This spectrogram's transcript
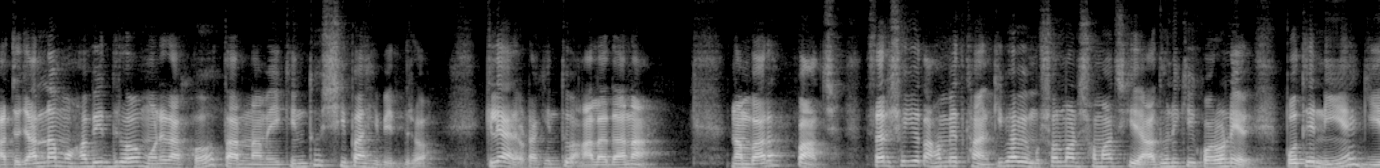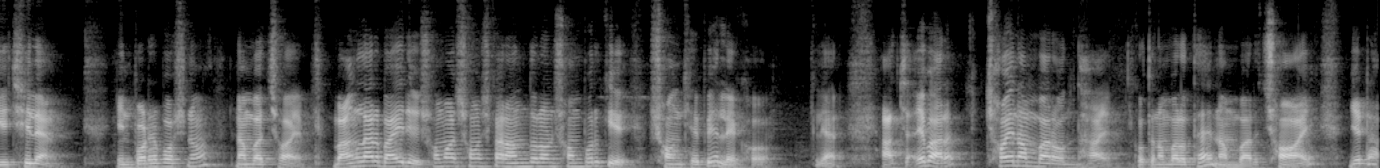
আচ্ছা যার নাম মহাবিদ্রোহ, মনে রাখো, তার নামেই কিন্তু সিপাহী বিদ্রোহ। ক্লিয়ার ওটা কিন্তু আলাদা না। নাম্বার পাঁচ, স্যার সৈয়দ আহমেদ খান কীভাবে মুসলমান সমাজকে আধুনিকীকরণের পথে নিয়ে গিয়েছিলেন? ইম্পর্টেন্ট প্রশ্ন নাম্বার ছয়। বাংলার বাইরে সমাজ সংস্কার আন্দোলন সম্পর্কে সংক্ষেপে লেখো। ক্লিয়ার আচ্ছা এবার ছয় নাম্বার অধ্যায়। কত নাম্বার অধ্যায়? নাম্বার ছয়, যেটা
